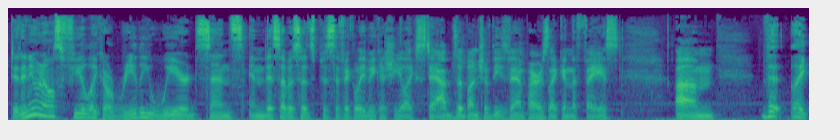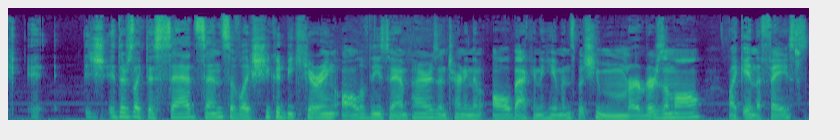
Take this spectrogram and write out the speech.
did anyone else feel like a really weird sense in this episode specifically because she like stabs a bunch of these vampires like in the face? Um that like it, sh- there's like this sad sense of like she could be curing all of these vampires and turning them all back into humans, but she murders them all like in the face.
